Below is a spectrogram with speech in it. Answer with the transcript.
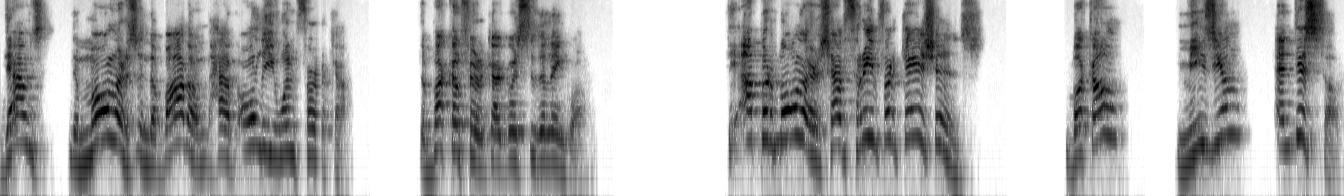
down the molars in the bottom have only one furca. The buccal furca goes to the lingual. The upper molars have three furcations, buccal, mesial, and distal.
